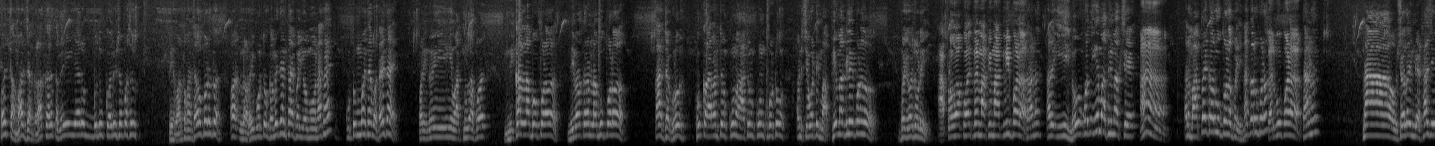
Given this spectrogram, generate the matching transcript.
હવે તમારે ઝઘડા કરે તમે યાર બધું કર્યું છે. પછી વ્યવહાર તો હસાવો પડે કે લડાઈ બોલતો ગમે તેમ થાય ભાઈઓ મોં ના થાય કુટુંબમાં થાય બધાય થાય. પણ એનો એ વાતનું આપણે નિકાલ લાવવો પડે નિરાકરણ લાવવું પડે. કા ઝઘડો શું કારણ છે કોણ સાચું ને કોણ ખોટું અને છેવટે માફી માગી લેવી પડે ભાઈઓ જોડે. આપણો વખત ભાઈ માફી માગવી પડે. અરે એ નો વખત એ માફી માગશે. હા. અને માફે કરવું પડે ભાઈ ના કરવું પડે? કરવું પડે. ના અવસર લઈને બેઠા છે.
